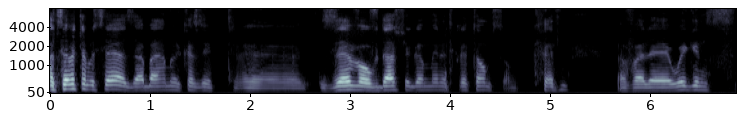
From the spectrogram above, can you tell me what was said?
הצוות המסייע זה הבעיה המרכזית. אה, זה והעובדה שגם אין את קלי תומפסון, כן? אבל אה, ויגנס,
